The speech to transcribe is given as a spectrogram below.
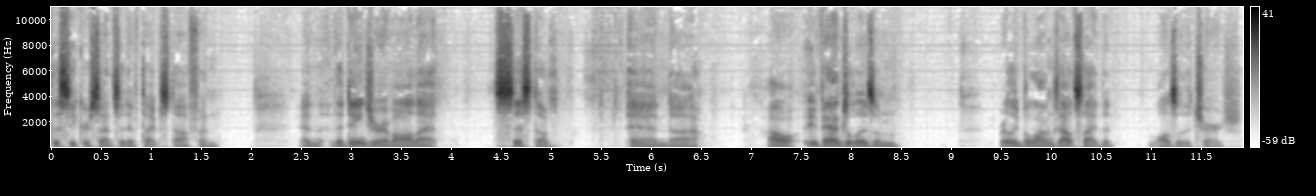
the seeker sensitive type stuff and and the danger of all that system and uh, how evangelism really belongs outside the walls of the church.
